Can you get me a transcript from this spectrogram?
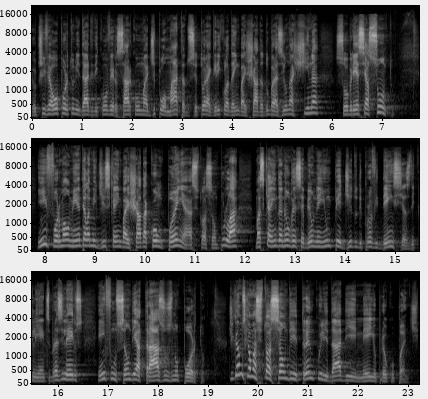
eu tive a oportunidade de conversar com uma diplomata do setor agrícola da Embaixada do Brasil na China sobre esse assunto. Informalmente, ela me disse que a embaixada acompanha a situação por lá, mas que ainda não recebeu nenhum pedido de providências de clientes brasileiros em função de atrasos no porto. Digamos que é uma situação de tranquilidade meio preocupante.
